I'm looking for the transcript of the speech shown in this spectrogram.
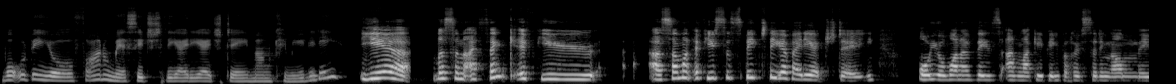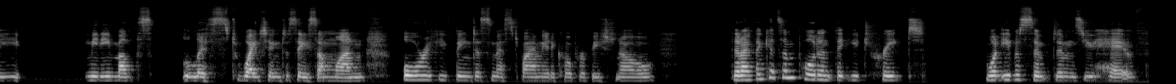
what would be your final message to the ADHD mum community? Yeah, listen, I think if you are someone, if you suspect that you have ADHD, or you're one of these unlucky people who's sitting on the many months list waiting to see someone, or if you've been dismissed by a medical professional, that I think it's important that you treat whatever symptoms you have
